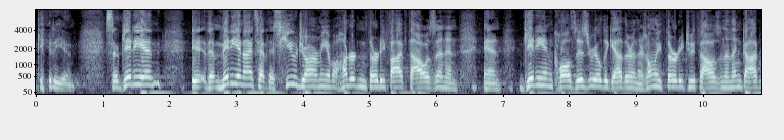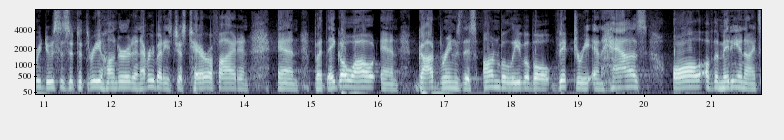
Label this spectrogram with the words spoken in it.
Gideon. So, Gideon, the Midianites have this huge army of 135,000, and, and Gideon calls Israel together, and there's only 32,000, and then God reduces it to 300, and everybody's just terrified. And, and, but they go out, and God brings this unbelievable victory and has all of the Midianites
